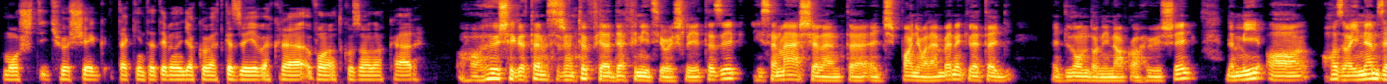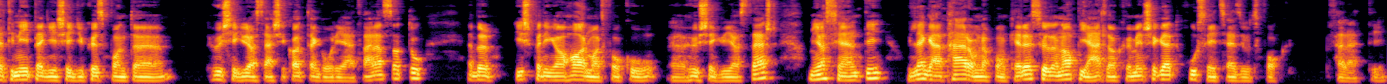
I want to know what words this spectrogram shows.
most így hőség tekintetében, hogy a következő évekre vonatkozóan akár. A hőségre természetesen többféle definíció is létezik, hiszen más jelent egy spanyol embernek, illetve egy, egy londoninak a hőség, de mi a hazai Nemzeti Népegészségügyi Központ hőségriasztási kategóriát választottuk, ebből is pedig a harmadfokú hőségriasztást, ami azt jelenti, hogy legalább három napon keresztül a napi átlaghőmérséklet 27 Celsius fok feletti.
